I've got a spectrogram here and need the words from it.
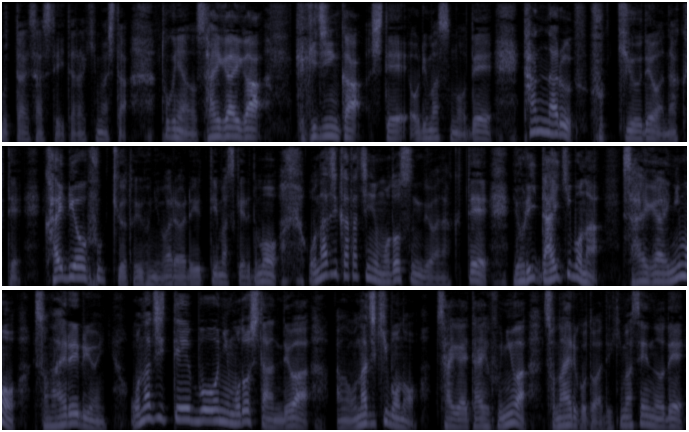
訴えさせていただきました。特にあの災害が激甚化しておりますので、単なる復旧ではなくて、改良復旧というふうに我々言っていますけれども、同じ形に戻すんではなくて、より大規模な災害にも備えれるように、同じ堤防に戻したんでは、あの、同じ規模の災害台風には備えることはできませんので、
